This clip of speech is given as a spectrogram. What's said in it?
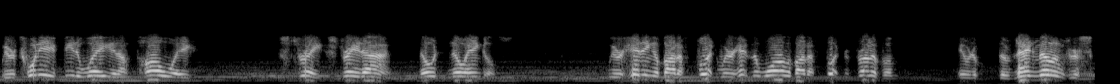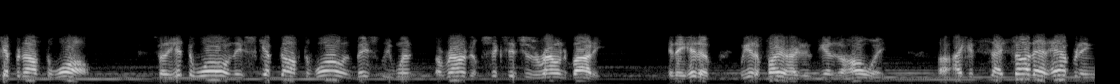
We were 28 feet away in a hallway, straight, straight on, no, no angles. We were hitting about a foot. We were hitting the wall about a foot in front of them, was, the nine millimeters were skipping off the wall. So they hit the wall and they skipped off the wall and basically went around them, six inches around the body. And they hit him. We had a fire hydrant at the end of the hallway. Uh, I could I saw that happening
